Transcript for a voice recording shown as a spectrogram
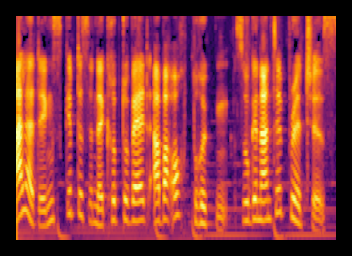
Allerdings gibt es in der Kryptowelt aber auch Brücken, sogenannte Bridges,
